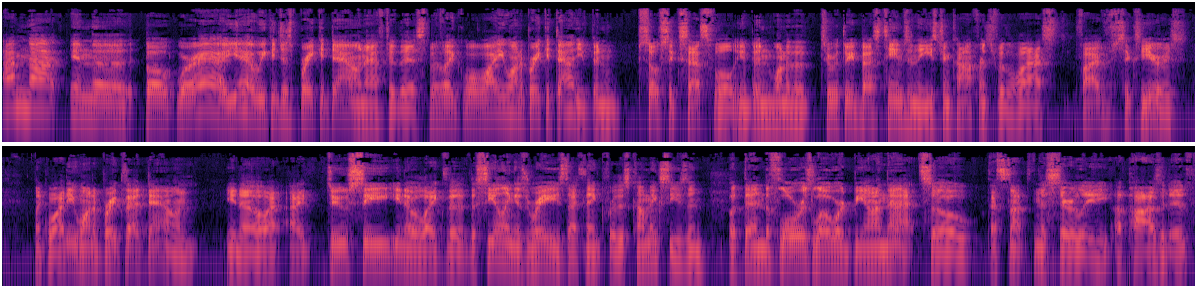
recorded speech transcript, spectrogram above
I'm not in the boat where, eh, yeah, we can just break it down after this. But like, well, why do you want to break it down? You've been so successful. You've been one of the two or three best teams in the Eastern Conference for the last five, six years. Like, why do you want to break that down? You know, I, I, do see, you know, like the, the ceiling is raised, I think, for this coming season, but then the floor is lowered beyond that. So that's not necessarily a positive.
